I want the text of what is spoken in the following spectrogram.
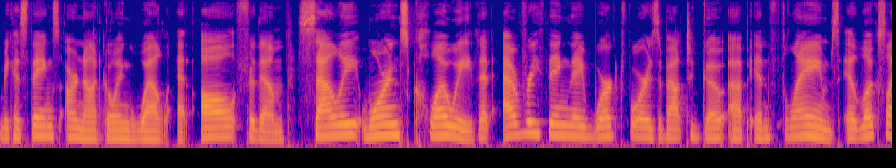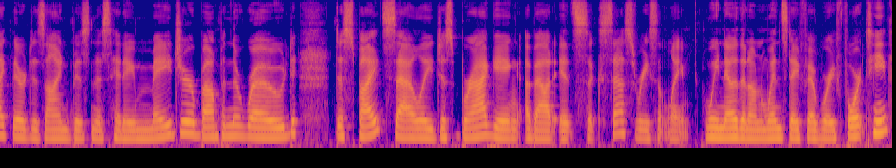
because things are not going well at all for them. Sally warns Chloe that everything they've worked for is about to go up in flames. It looks looks like their design business hit a major bump in the road, despite Sally just bragging about its success recently. We know that on Wednesday, February 14th,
